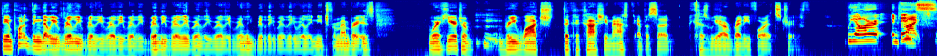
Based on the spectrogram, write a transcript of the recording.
the important thing that we really, really, really, really, really, really, really, really, really, really, really, really need to remember is we're here to Mhm. rewatch the Kakashi Mask episode because we are ready for its truth. We are, in It's fact,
